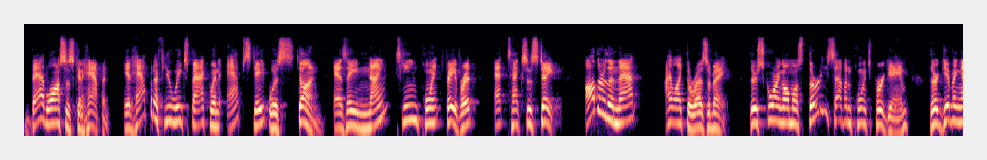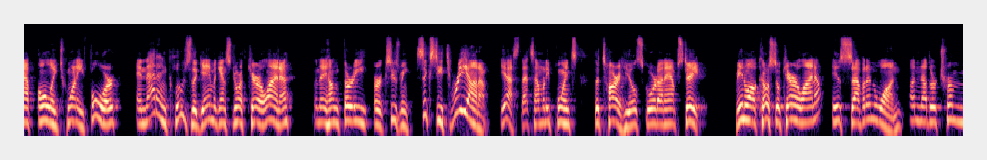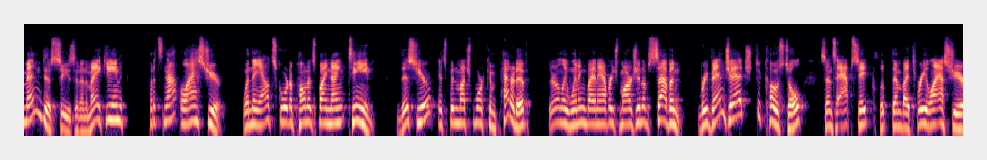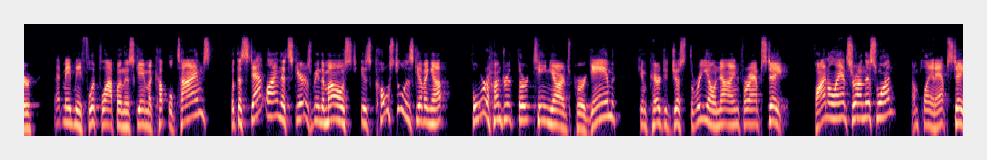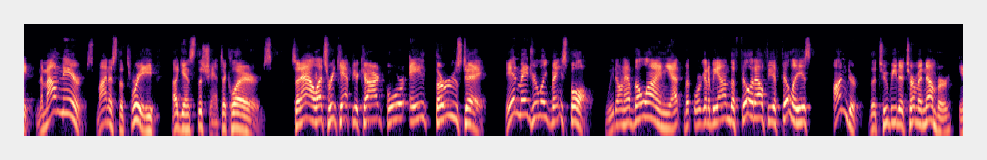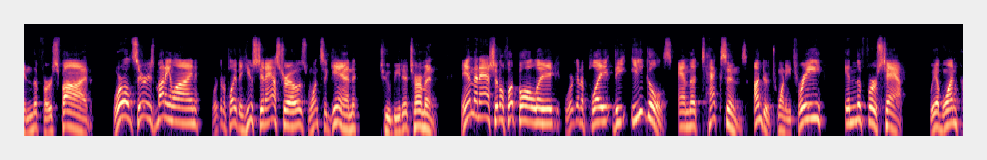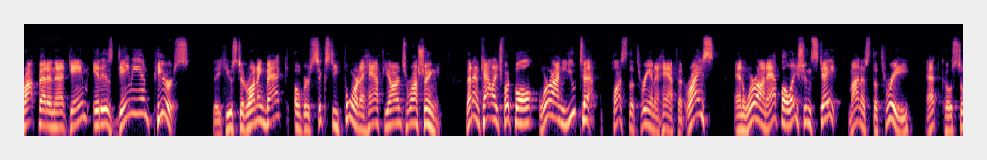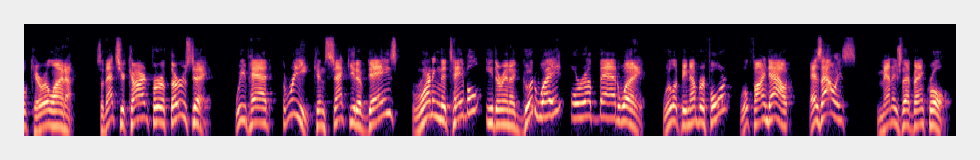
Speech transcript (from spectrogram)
Bad losses can happen. It happened a few weeks back when App State was stunned as a 19 point favorite at Texas State. Other than that, I like the resume. They're scoring almost 37 points per game. They're giving up only 24, and that includes the game against North Carolina when they hung 30, or excuse me, 63 on them. Yes, that's how many points the Tar Heels scored on App State. Meanwhile, Coastal Carolina is 7 and 1, another tremendous season in the making, but it's not last year when they outscored opponents by 19. This year, it's been much more competitive. They're only winning by an average margin of 7. Revenge edge to Coastal since App State clipped them by 3 last year. That made me flip-flop on this game a couple times, but the stat line that scares me the most is Coastal is giving up 413 yards per game compared to just 309 for App State. Final answer on this one I'm playing App State, the Mountaineers, minus the three against the Chanticleers. So now let's recap your card for a Thursday in Major League Baseball. We don't have the line yet, but we're going to be on the Philadelphia Phillies under the to be determined number in the first five. World Series money line, we're going to play the Houston Astros once again to be determined. In the National Football League, we're going to play the Eagles and the Texans under 23 in the first half. We have one prop bet in that game. It is Dameon Pierce, the Houston running back, over 64 and a half yards rushing. Then in college football, we're on UTEP plus the three and a half at Rice, and we're on Appalachian State minus the three at Coastal Carolina. So that's your card for Thursday. We've had three consecutive days running the table, either in a good way or a bad way. Will it be number four? We'll find out. As always, manage that bankroll.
